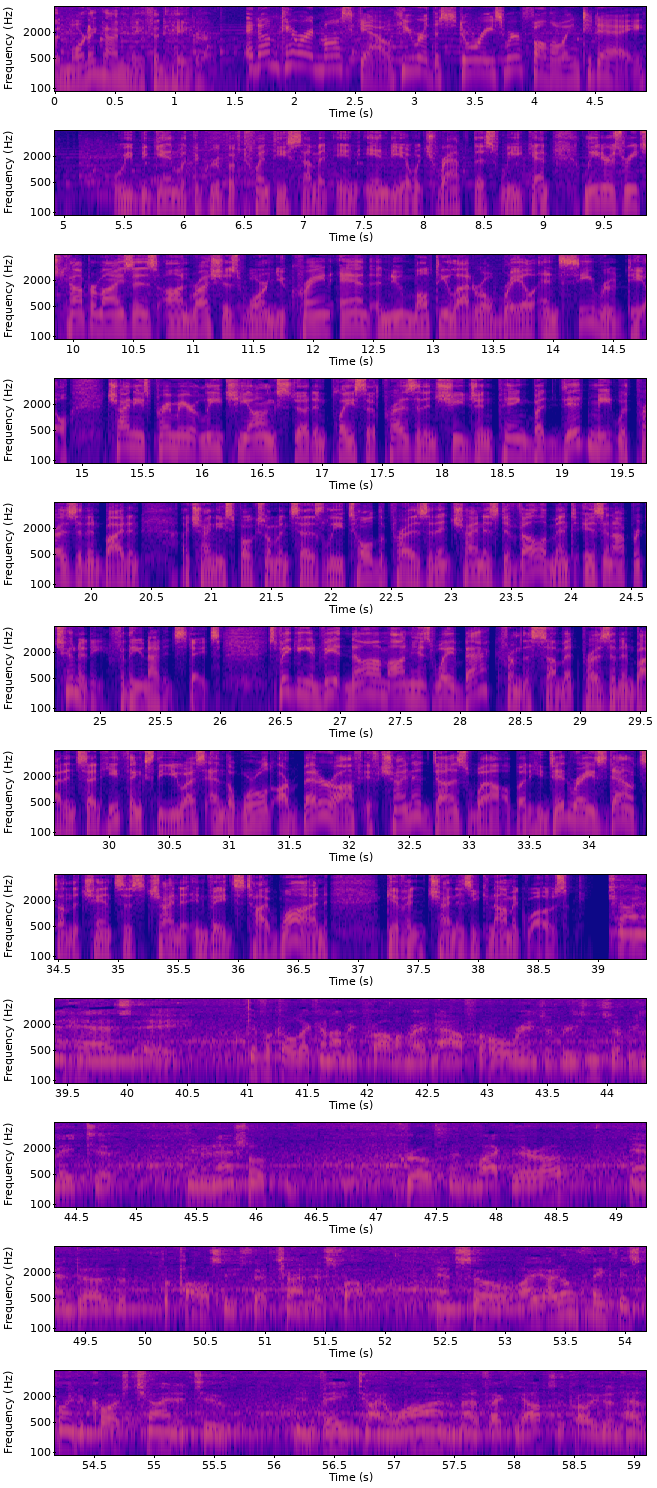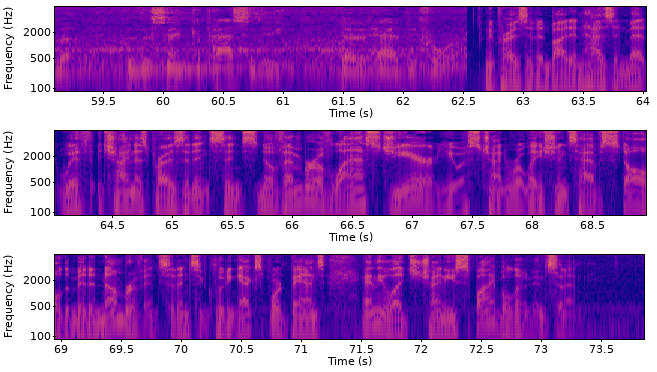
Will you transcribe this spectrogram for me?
Good morning. I'm Nathan Hager. And I'm Karen Moskow. Here are the stories we're following today. We begin with the Group of 20 summit in India, which wrapped this weekend. Leaders reached compromises on Russia's war in Ukraine and a new multilateral rail and sea route deal. Chinese Premier Li Qiang stood in place of President Xi Jinping, but did meet with President Biden. A Chinese spokeswoman says Li told the president China's development is an opportunity for the United States. Speaking in Vietnam on his way back from the summit, President Biden said he thinks the U.S. and the world are better off if China does well, but he did raise doubts on the chances China invades Taiwan, given China's economic woes. China has a difficult economic problem right now for a whole range of reasons that relate to international growth and lack thereof, and uh, the, the, policies that China has followed. And so I, I don't think it's going to cause China to invade Taiwan. As a matter of fact, the opposite probably doesn't have the, the same capacity that it had before. President Biden hasn't met with China's president since November of last year. U.S. China relations have stalled amid a number of incidents, including export bans and the alleged Chinese spy balloon incident.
